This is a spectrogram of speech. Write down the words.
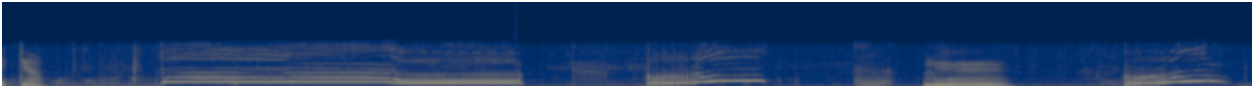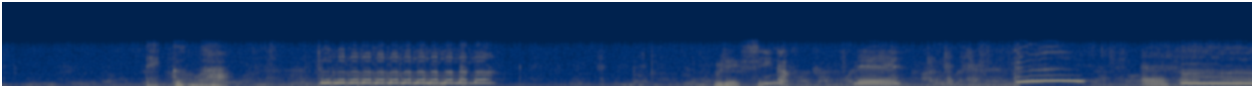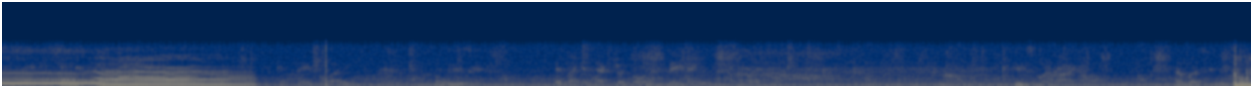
っけん。ねえ。てっくん、嬉しいな。ねえ。He's my right arm. How much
